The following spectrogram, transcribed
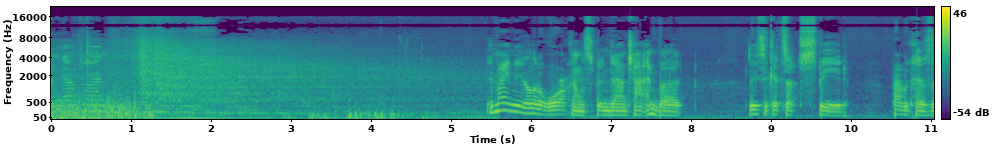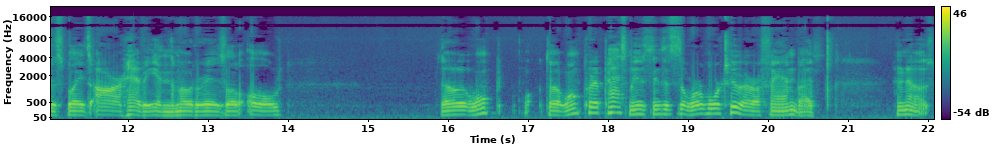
spin down time. It might need a little work on the spin down time, but at least it gets up to speed. Probably because these blades are heavy and the motor is a little old. Though it won't, though it won't put it past me to think this is a World War II era fan, but Who knows?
